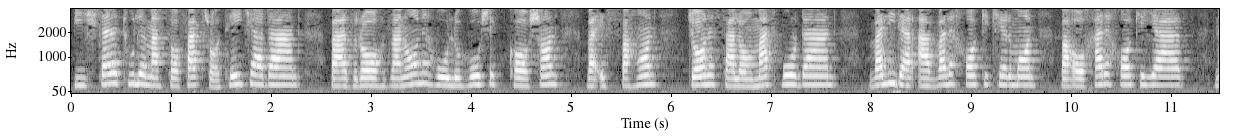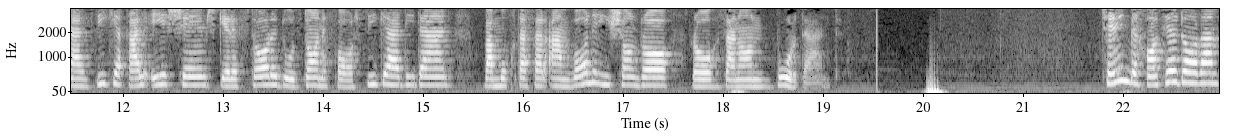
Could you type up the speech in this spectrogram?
بیشتر طول مسافت را طی کردند و از راهزنان حول و حوش کاشان و اصفهان جان سلامت بردند ولی در اول خاک کرمان و آخر خاک یزد نزدیک قلعه شمش گرفتار دزدان فارسی گردیدند و مختصر اموال ایشان را راهزنان بردند. چنین به خاطر دارم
